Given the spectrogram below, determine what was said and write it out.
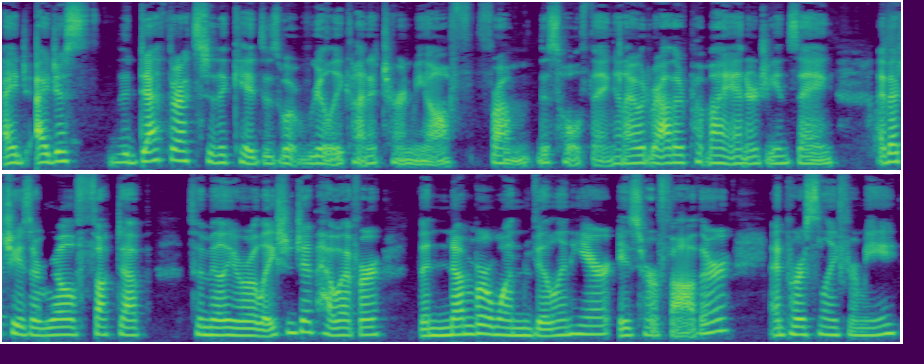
I, I just, the death threats to the kids is what really kind of turned me off from this whole thing. And I would rather put my energy in saying, I bet she has a real fucked up familiar relationship. However, the number one villain here is her father. And personally, for me,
